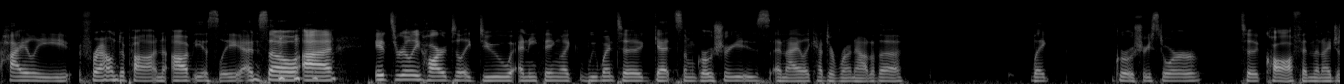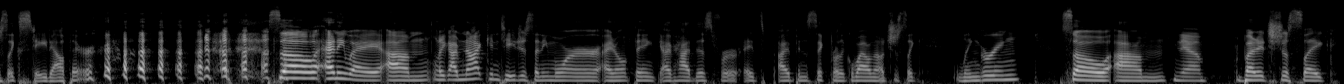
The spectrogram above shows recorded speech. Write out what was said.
highly frowned upon, obviously. And so uh, it's really hard to like do anything. Like we went to get some groceries and I like had to run out of the like grocery store to cough and then I just like stayed out there. so anyway, um like I'm not contagious anymore. I don't think I've had this for it's I've been sick for like a while now. It's just like lingering. So um yeah. But it's just like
